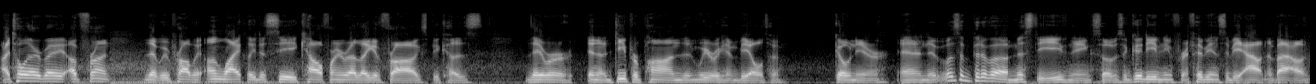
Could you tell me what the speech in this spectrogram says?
I told everybody up front that we are probably unlikely to see California red-legged frogs because they were in a deeper pond than we were going to be able to go near. And it was a bit of a misty evening, so it was a good evening for amphibians to be out and about.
